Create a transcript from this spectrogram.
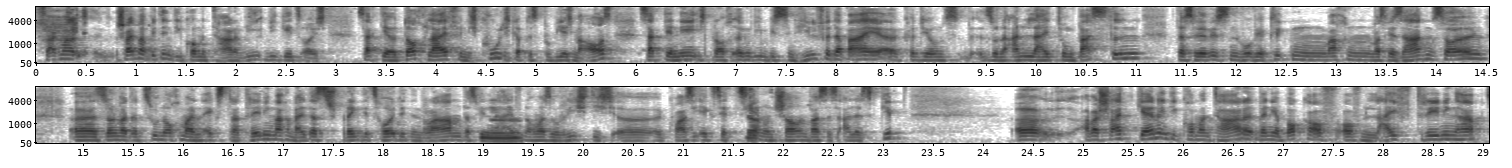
Sag mal, schreibt mal bitte in die Kommentare, wie, wie geht's euch? Sagt ihr doch live, finde ich cool, ich glaube, das probiere ich mal aus. Sagt ihr, nee, ich brauche irgendwie ein bisschen Hilfe dabei, äh, könnt ihr uns so eine Anleitung basteln, dass wir wissen, wo wir klicken, machen, was wir sagen sollen? Äh, sollen wir dazu nochmal ein extra Training machen, weil das sprengt jetzt heute den Rahmen, dass wir mhm. live nochmal so richtig äh, quasi exerzieren ja. und schauen, was es alles gibt. Äh, aber schreibt gerne in die Kommentare, wenn ihr Bock auf, auf ein Live-Training habt,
